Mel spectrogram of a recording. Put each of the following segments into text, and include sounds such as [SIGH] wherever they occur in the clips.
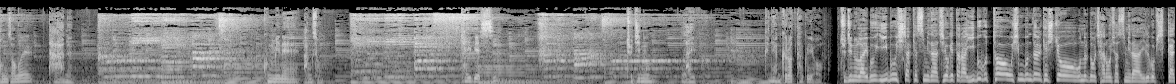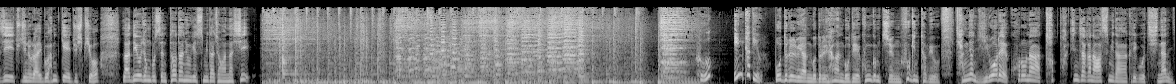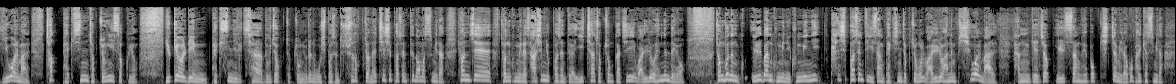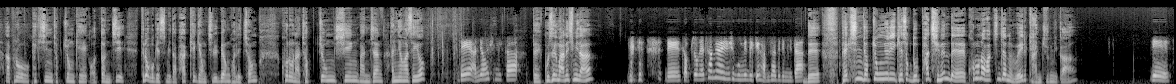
정성을 다하는 국민의 방송 KBS 주진우 라이브 그냥 그렇다고요. 주진우 라이브 2부 시작했습니다. 지역에 따라 2부부터 오신 분들 계시죠? 오늘도 잘 오셨습니다. 7시까지 주진우 라이브 함께 해 주십시오. 라디오 정보센터 다녀오겠습니다. 정한나 씨. 훅 인터뷰 모두를 위한 모두를 향한 모두의 궁금증 훅 인터뷰. 작년 1월에 코로나 첫 확진자가 나왔습니다. 그리고 지난 2월 말 첫 백신 접종이 있었고요. 6개월 뒤인 백신 1차 누적 접종률은 50%, 추석 전에 70% 넘었습니다. 현재 전 국민의 46%가 2차 접종까지 완료했는데요. 정부는 일반 국민이 국민이 80% 이상 백신 접종을 완료하는 10월 말 단계적 일상 회복 시점이라고 밝혔습니다. 앞으로 백신 접종 계획 어떤지 들어보겠습니다. 박혜경 질병관리청 코로나 접종 시행 반장 안녕하세요. 네, 안녕하십니까? 네, 고생 많으십니다. 네, 네, 접종에 참여해주신 국민들께 감사드립니다. 네, 백신 접종률이 계속 높아지는데 코로나 확진자는 왜 이렇게 안 줍니까? 네,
